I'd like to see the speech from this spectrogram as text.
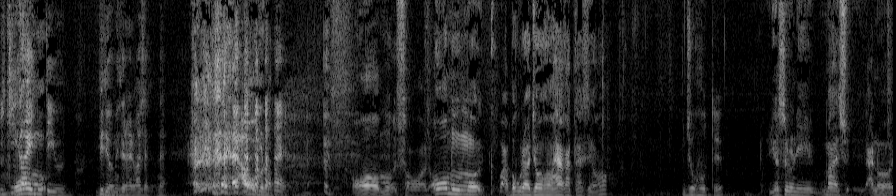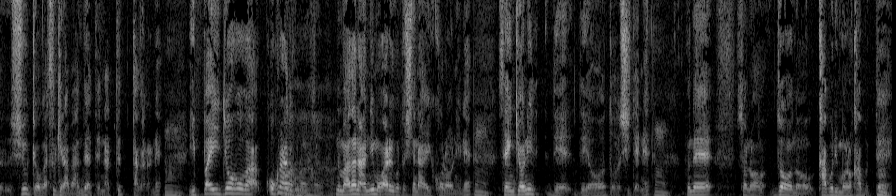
生きがいっていうビデオ見せられましたけどね、オウム の。はい、オウムそう。オウムも僕ら情報早かったですよ。情報って？要するにまあしあの宗教が好きなバンドやってなってったからね、いっぱい情報が送られてくるんですよ、でまだ何にも悪いことしてない頃にね、選挙に出出ようとしてね、ほんでその象のかぶり物かぶって、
